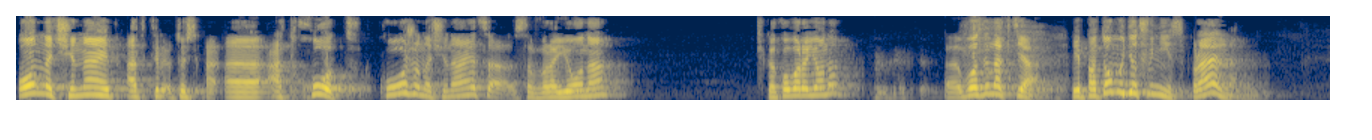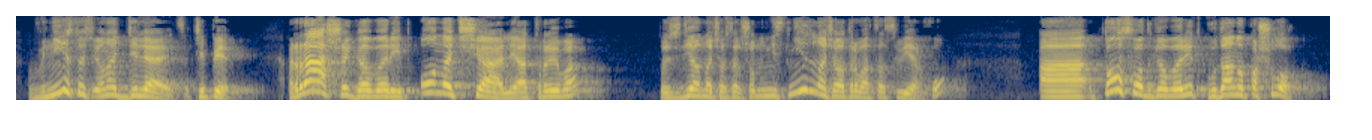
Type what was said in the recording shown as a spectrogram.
Он начинает, откры... то есть а, отход кожи начинается с района, какого района? Э, возле ногтя. И потом идет вниз, правильно? Вниз, то есть он отделяется. Теперь, Раши говорит о начале отрыва, то есть где он начал, что он не снизу начал отрываться, а сверху, а Тосфот говорит, куда оно пошло.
